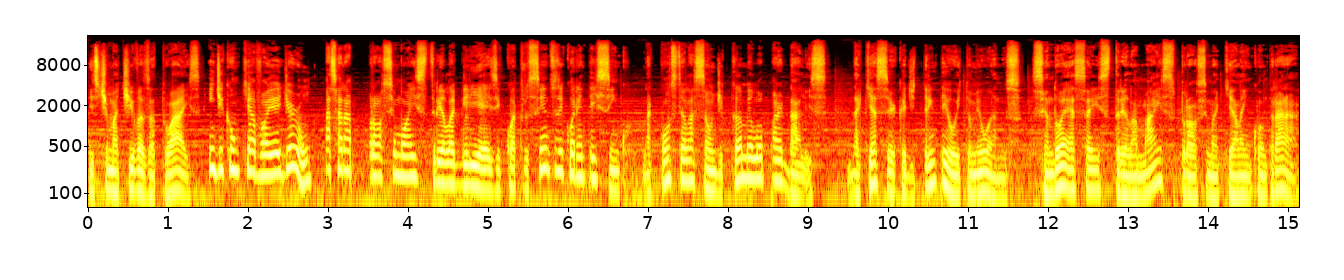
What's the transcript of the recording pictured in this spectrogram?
Estimativas atuais indicam que a Voyager 1 passará próximo à estrela Gliese 445 na constelação de Camelopardalis, daqui a cerca de 38 mil anos, sendo essa a estrela mais próxima que ela encontrará.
